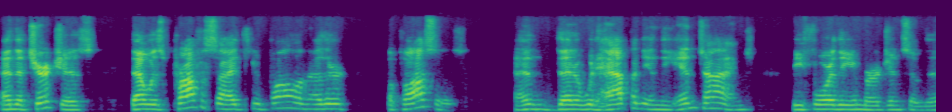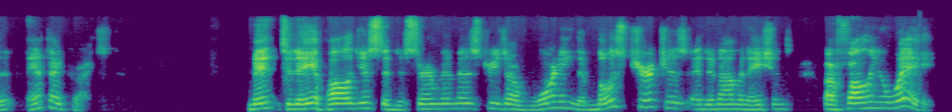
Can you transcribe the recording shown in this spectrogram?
and the churches that was prophesied through Paul and other apostles, and that it would happen in the end times before the emergence of the Antichrist. Today, apologists and discernment ministries are warning that most churches and denominations are falling away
